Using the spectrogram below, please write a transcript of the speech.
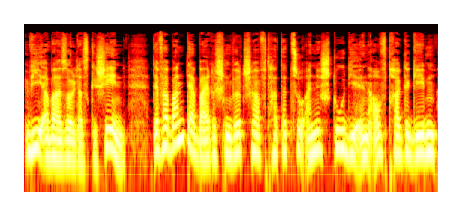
Wie aber soll das geschehen? Der Verband der bayerischen Wirtschaft hat dazu eine Studie in Auftrag gegeben,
